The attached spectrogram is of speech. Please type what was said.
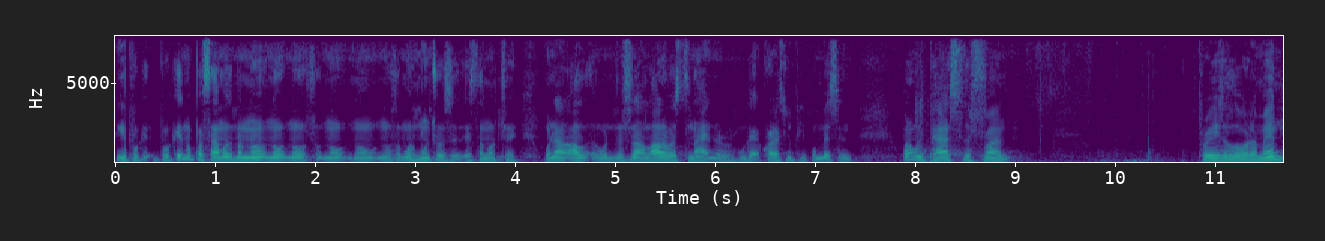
¿Y por qué, por qué no pasamos, hermano? No, no, no, no, no somos muchos esta noche. We're not, all, there's not a lot of us tonight, or we got quite a few people missing. Why don't we pass to the front? Praise the Lord. Amen.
